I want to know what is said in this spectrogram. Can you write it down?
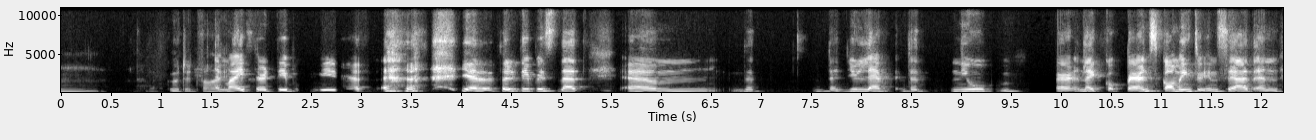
Mm, good advice. and my third tip would be that, yeah, the third tip is that um, that that you left that new parent like parents coming to INSEAD and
